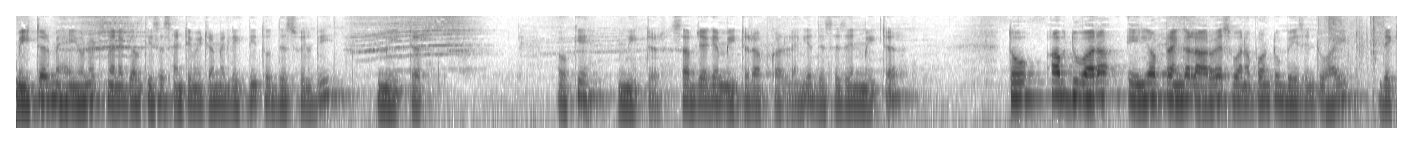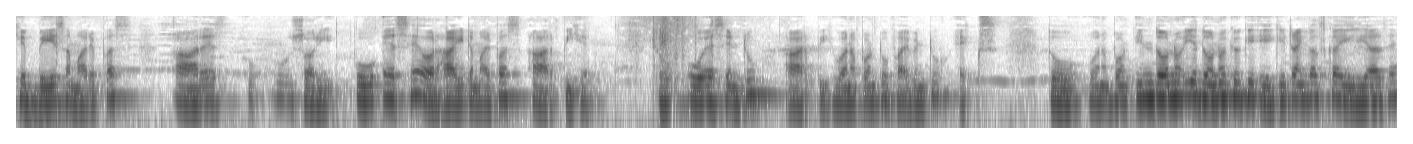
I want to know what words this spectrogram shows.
metre में है यूनिट्स मैंने गलती से सेंटीमीटर में लिख दी तो this will be metre okay metre सब जगह मीटर आप कर लेंगे। दिस इज़ इन मीटर तो अब दोबारा area of triangle R O S one upon two base into height देखिए बेस हमारे पास R S sorry O S है और हाइट हमारे पास आर पी है। तो O S into R P one upon two five into X तो वन अपॉइंट इन दोनों, ये दोनों क्योंकि एक ही ट्राइंगल्स का एरियाज़ है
